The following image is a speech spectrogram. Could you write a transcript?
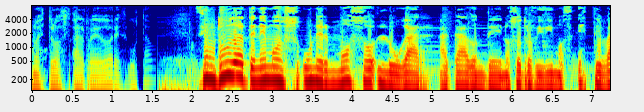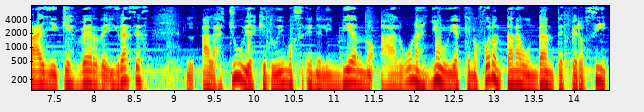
nuestros alrededores. Gustavo. Sin duda tenemos un hermoso lugar acá donde nosotros vivimos, este valle que es verde y gracias a las lluvias que tuvimos en el invierno, a algunas lluvias que no fueron tan abundantes, pero sí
